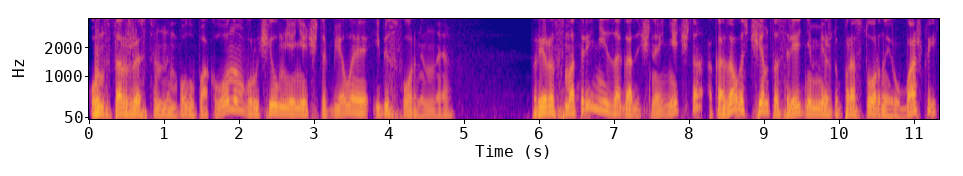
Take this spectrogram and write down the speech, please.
Он с торжественным полупоклоном вручил мне нечто белое и бесформенное. При рассмотрении загадочное нечто оказалось чем-то средним между просторной рубашкой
